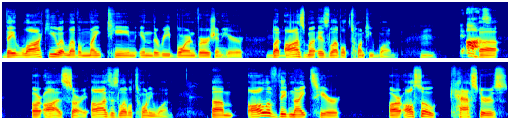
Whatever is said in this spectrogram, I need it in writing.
they lock you at level 19 in the reborn version here, but Hmm. Ozma is level 21. Oz. uh, or Oz, sorry. Oz is level 21. Um, all of the knights here are also casters,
